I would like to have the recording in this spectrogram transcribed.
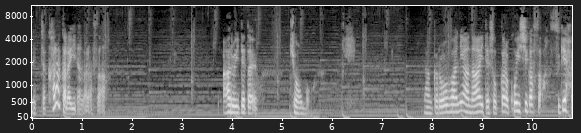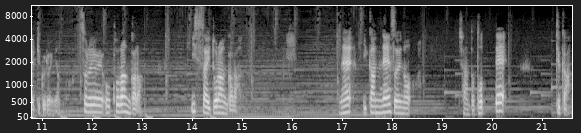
めっちゃカラカラ言いながらさ、歩いてたよ。今日も。なんかローファーに穴開いてそっから小石がさ、すげえ入ってくるんやん。それを取らんから。一切取らんから。ね。いかんね。そういうの。ちゃんと取って。っていうか、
